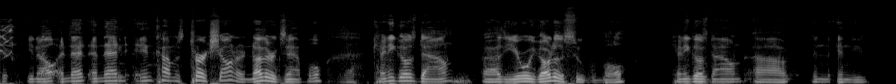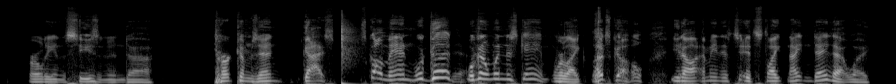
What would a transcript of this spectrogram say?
you know and then and then in comes Turk Schonert another example Yeah. Kenny goes down uh, the year we go to the Super Bowl Kenny goes down uh, in in the early in the season and uh, Turk comes in guys let's go man. We're good. We're gonna win this game. We're like let's go. You know I mean it's it's like night and day that way.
